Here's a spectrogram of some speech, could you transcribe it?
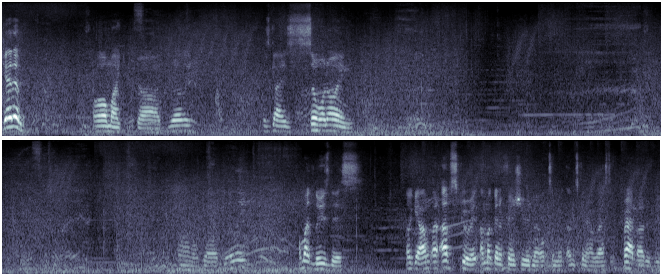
Get him! Oh my god, really? This guy is so annoying. I might lose this. Okay, I'm, I- I'll screw it. I'm not gonna finish you with my ultimate. I'm just gonna harass the crap out of you.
